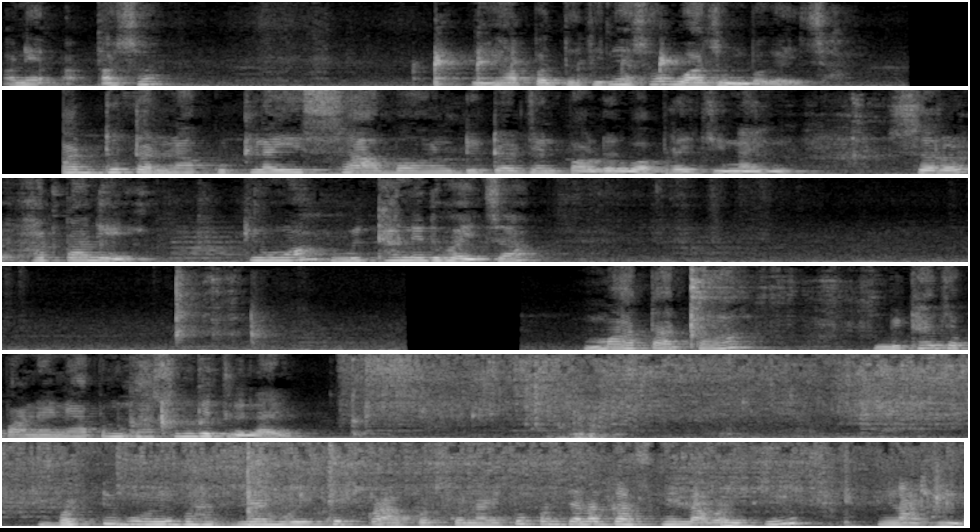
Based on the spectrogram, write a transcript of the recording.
आणि असं ह्या पद्धतीने असं वाजून बघायचा. हात धुताना कुठलाही साबण डिटर्जंट पावडर वापरायची नाही. सरळ हाताने किंवा मिठाने धुवायचा. मात आता मिठाच्या पाण्याने आपण घासून घेतलेला आहे. भट्टीमुळे भाजल्यामुळे खूप काळपटपणा येतो पण त्याला घासणी लावायची नाही.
